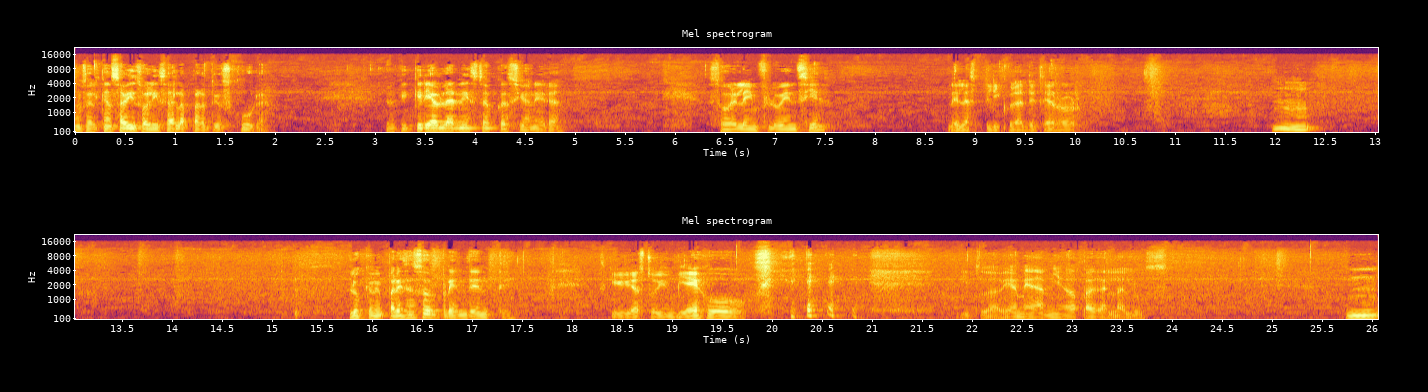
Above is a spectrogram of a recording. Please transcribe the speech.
No se alcanza a visualizar la parte oscura. Lo que quería hablar en esta ocasión era sobre la influencia de las películas de terror. Mm. Lo que me parece sorprendente es que yo ya estoy un viejo y todavía me da miedo apagar la luz. Mm.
